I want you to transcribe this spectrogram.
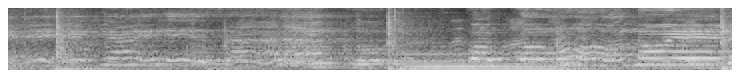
へがえ咲くここの絵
